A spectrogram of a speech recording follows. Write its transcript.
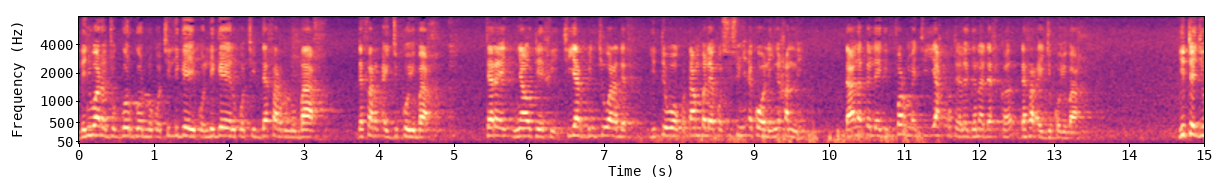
li ñu war a jóg góorgóorlu ko ci liggéey ko liggéeyal ko ci defar lu baax defar ay jikko yu baax tere ñaawtee fii ci yar bi ñu ci war a def yittewoo ko tàmbalee ko si suñu école yi nga xam ni daanaka léegi formé ci yàqute la gën a def ko defar ay jikko yu baax yitte ji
